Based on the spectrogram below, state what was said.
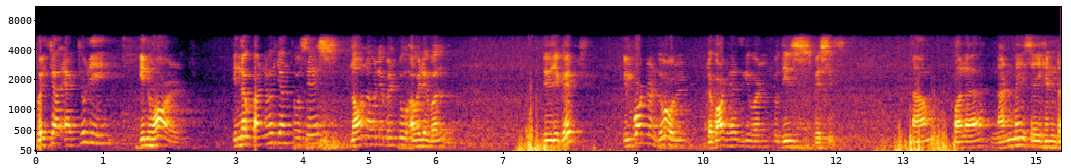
which are actually involved in the conversion process non-available to available. There is a great important role the God has given to these species. நாம் பல நன்மை செய்கின்ற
